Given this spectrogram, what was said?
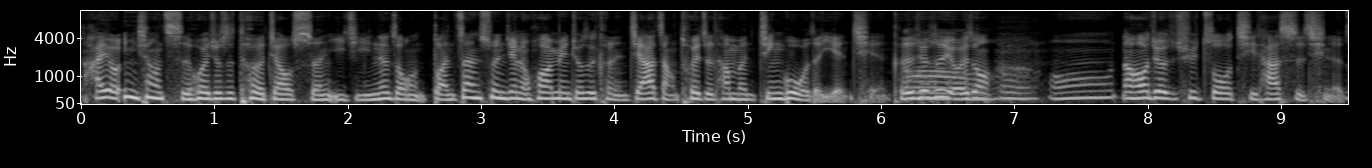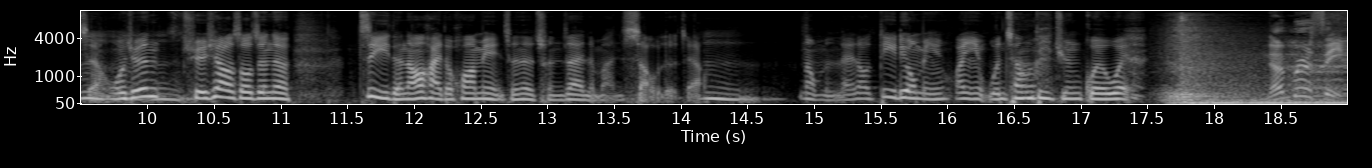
还有印象词汇，就是特教生以及那种短暂瞬间的画面，就是可能家长推着他们经过我的眼前，可是就是有一种哦，哦，然后就去做其他事情了。这样，嗯、我觉得学校的时候真的自己的脑海的画面也真的存在的蛮少的。这样，嗯，那我们来到第六名，欢迎文昌帝君归位。Number six，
